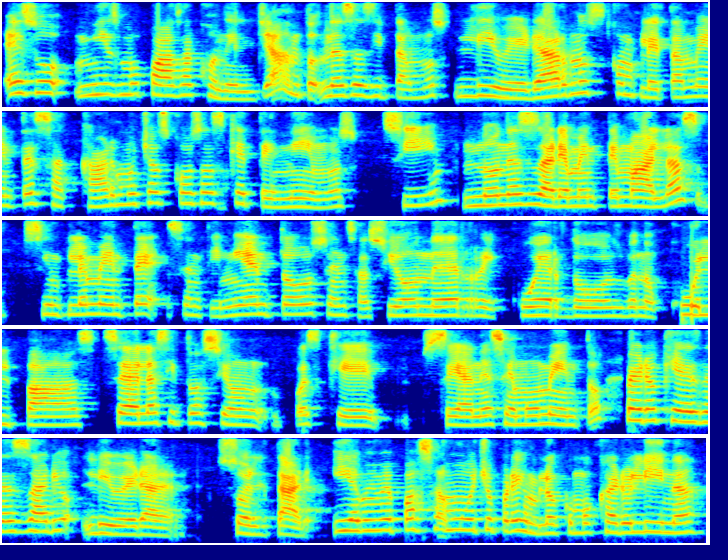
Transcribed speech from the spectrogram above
Eso mismo pasa con el llanto. Necesitamos liberarnos completamente, sacar muchas cosas que tenemos, ¿sí? No necesariamente malas, simplemente sentimientos, sensaciones, recuerdos, bueno, culpas, sea la situación pues que sea en ese momento, pero que es necesario liberar soltar. Y a mí me pasa mucho, por ejemplo, como Carolina,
